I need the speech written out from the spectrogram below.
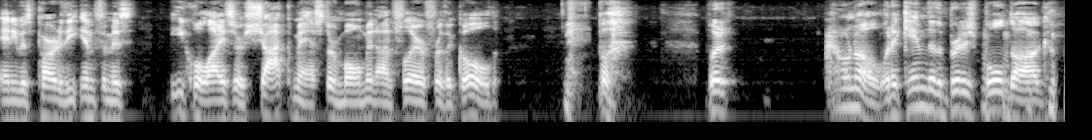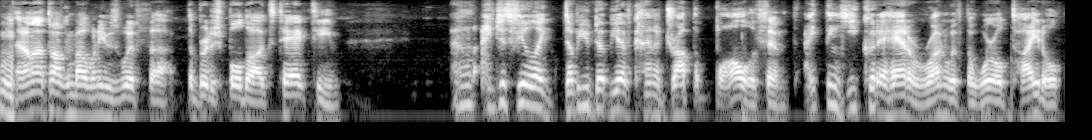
and he was part of the infamous Equalizer Shockmaster moment on Flair for the Gold. but, but I don't know when it came to the British Bulldog, and I'm not talking about when he was with uh, the British Bulldogs tag team. I, don't, I just feel like WWF kind of dropped the ball with him. I think he could have had a run with the world title,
